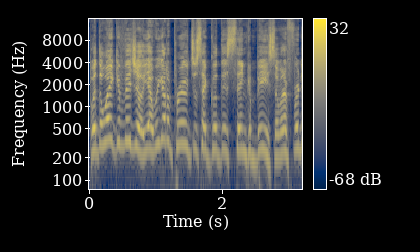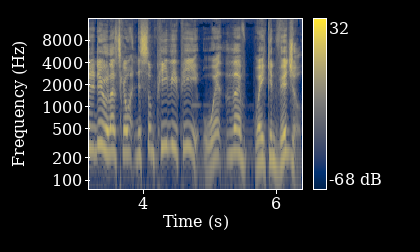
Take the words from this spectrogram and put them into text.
But the Waking Vigil, yeah, we gotta prove just how good this thing can be. So without further ado, let's go into some PvP with the Waking Vigil.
